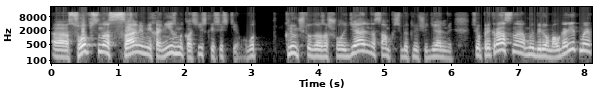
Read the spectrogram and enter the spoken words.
Э, собственно, сами механизмы классической системы. Вот ключ туда зашел идеально, сам по себе ключ идеальный, все прекрасно, мы берем алгоритмы,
